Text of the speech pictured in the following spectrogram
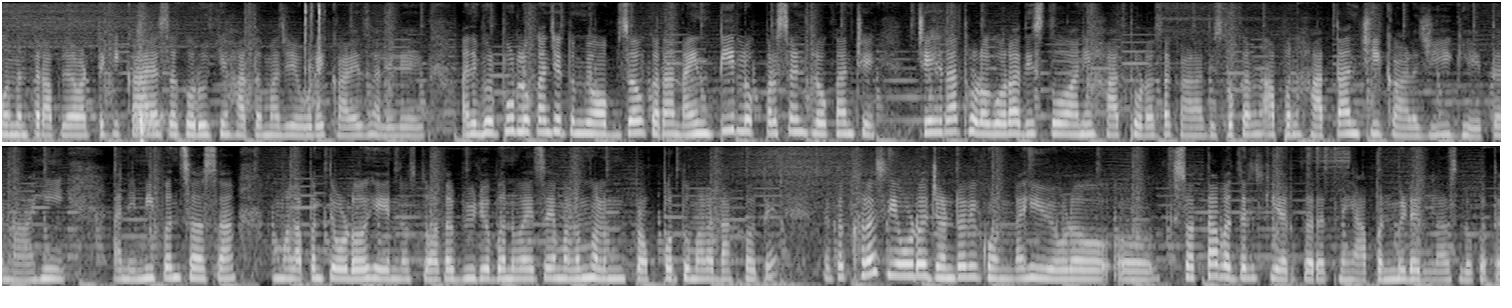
मग नंतर आपल्याला वाटतं की काय असं करू की हात माझे एवढे काळे झालेले आहेत. आणि भरपूर लोकांचे तुम्ही ऑब्झर्व करा. नाईंटी लो पर्सेंट लोकांचे चेहरा थोडा गोरा दिसतो आणि हात थोडासा काळा दिसतो. कारण आपण हातांची काळजी घेत नाही. आणि मी पण सहसा मला पण तेवढं हे नसतो. आता व्हिडिओ बनवायचं आहे मला मला प्रॉपर तुम्हाला दाखवते. नाही तर खरंच एवढं जनरली कोणताही एवढं स्वतःबद्दल केअर करत नाही आपण मिडल क्लास लोक तर.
